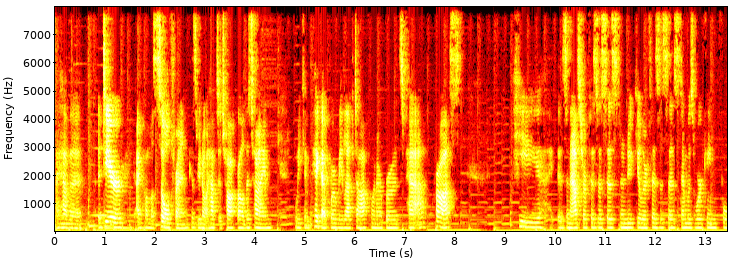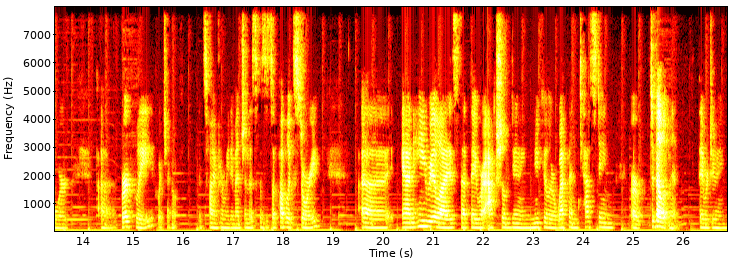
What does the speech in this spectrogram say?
I have a, a dear, I call him a soul friend because we don't have to talk all the time. We can pick up where we left off when our roads path cross he is an astrophysicist, a nuclear physicist, and was working for uh, Berkeley, which I don't, it's fine for me to mention this because it's a public story. Uh, and he realized that they were actually doing nuclear weapon testing or development. They were doing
